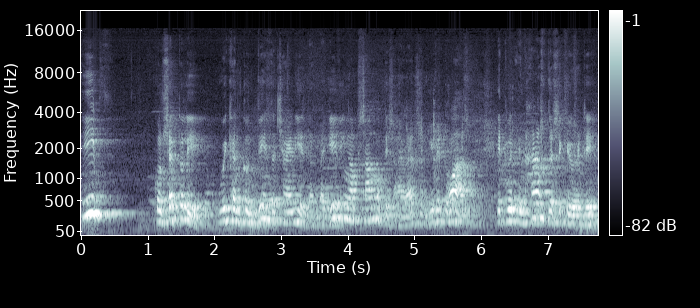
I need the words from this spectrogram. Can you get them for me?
if conceptually we can convince the Chinese that by giving up some of these islands and give it to us, it will enhance the security,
